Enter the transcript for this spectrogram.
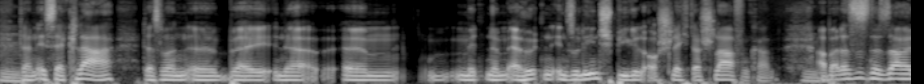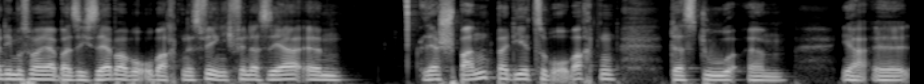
mhm. dann ist ja klar, dass man äh, bei einer, ähm, mit einem erhöhten Insulinspiegel auch schlechter schlafen kann. Mhm. Aber das ist eine Sache, die muss man ja bei sich selber beobachten. Deswegen, ich finde das sehr ähm, sehr spannend bei dir zu beobachten, dass du ähm, ja äh,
